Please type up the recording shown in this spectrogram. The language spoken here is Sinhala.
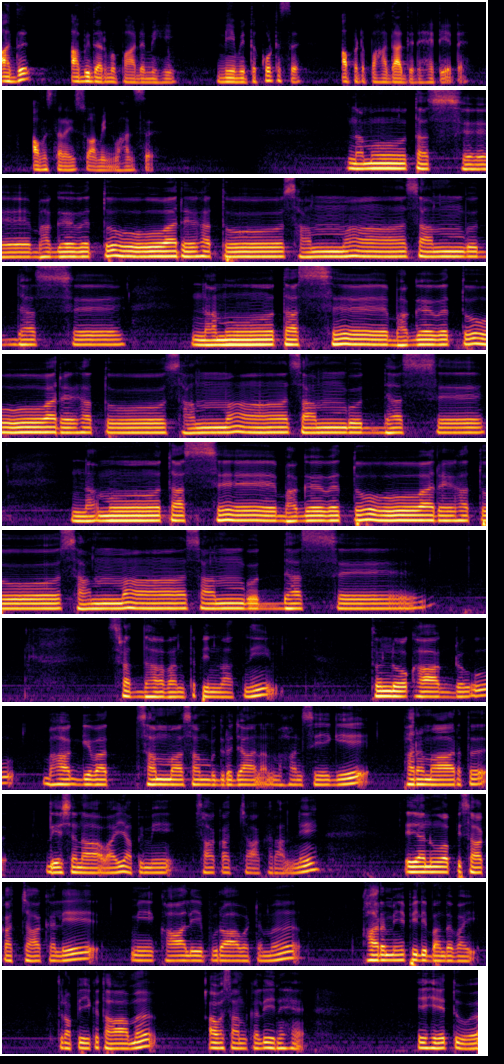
අද අභිධර්ම පාඩමෙහි නියමිත කොටස අපට පහදා දෙන හැටියට. අවසරයි ස්වාමින් වහන්ස. නමෝ තස්ස භගවතෝ අරහතෝ සම්මා සම්බුද්දස්ස. නමෝ තස්ස භගවතෝ අරහතෝ සම්මා සම්බුද්දස්ස. නමෝ තස්ස භගවතෝ අරහතෝ සම්මා සම්බුද්දස්ස. ශ්‍රද්ධාවන්ත පින්වත්නි තුන් ලෝකාග්‍ර වූ භාග්‍යවත් සම්මා සම්බුදුරජාණන් වහන්සේගේ පරමාර්ථ දේශනාවයි අපි මේ සාකච්ඡා කරන්නේ. ඒ අනුව අපි සාකච්ඡා කළේ මේ කාලය පුරාවටම කර්මය පිළිබඳවයි. ඒතර අපි ඒක තාම අවසන් කළේ නැහැ. ඒ හේතුව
